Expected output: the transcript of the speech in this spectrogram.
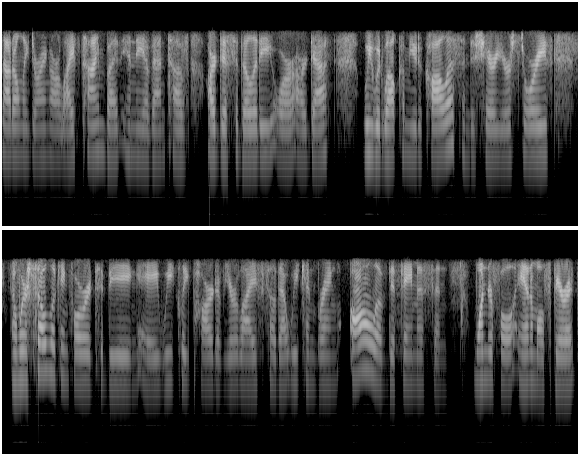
not only during our lifetime, but in the event of our disability or our death. We would welcome you to call us and to share your stories. And we're so looking forward to being a weekly part of your life so that we can bring all of the famous and wonderful animal spirits,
